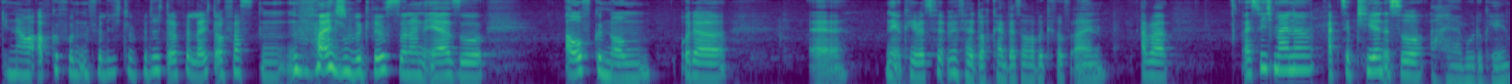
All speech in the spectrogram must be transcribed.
Genau, abgefunden finde ich, find ich da vielleicht auch fast einen falschen Begriff, sondern eher so aufgenommen oder äh, nee, okay, das, mir fällt doch kein besserer Begriff ein. Aber weißt du, wie ich meine? Akzeptieren ist so, ach ja, gut, okay.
